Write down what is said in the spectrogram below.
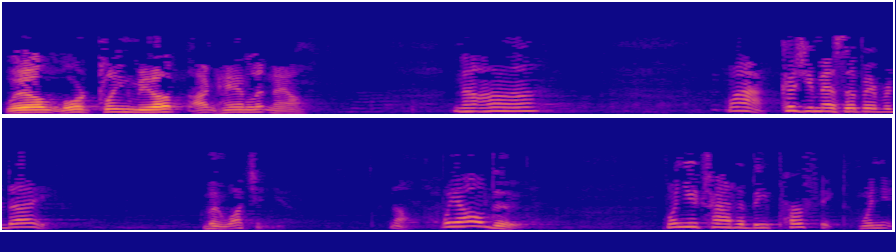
Well, Lord, clean me up. I can handle it now. Nuh-uh. Why? Because you mess up every day. I've been watching you. No, we all do. When you try to be perfect, when you,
